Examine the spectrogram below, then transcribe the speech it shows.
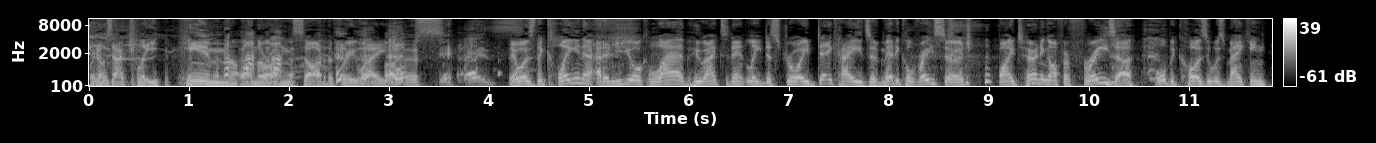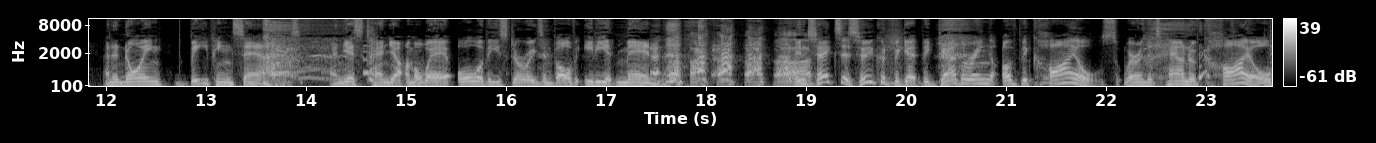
when it was actually him on the wrong side of the freeway? Oh, Oops. There was the cleaner at a New York lab who accidentally destroyed decades of medical research by turning off a freezer, all because it was making an annoying beeping sound. And yes, Tanya, I'm aware all of these stories involve idiot men. In Texas, who could forget the gathering of the Kyles, where in the town of Kyle,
